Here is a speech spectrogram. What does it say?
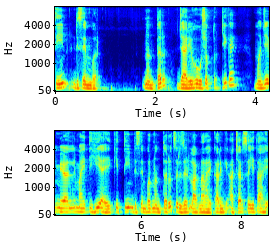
तीन डिसेंबर नंतर जारी होऊ शकतो. ठीक आहे? म्हणजे मिळालेली माहिती ही आहे की तीन डिसेंबरनंतरच रिझल्ट लागणार आहे. कारण की आचारसंहिता आहे.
